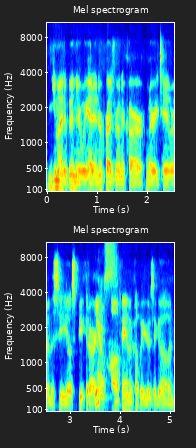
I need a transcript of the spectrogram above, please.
you might have been there. We had Enterprise Rent a Car, Larry Taylor, the CEO, speak at our yes. Hall of Fame a couple years ago, and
